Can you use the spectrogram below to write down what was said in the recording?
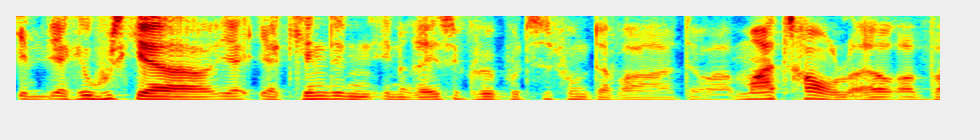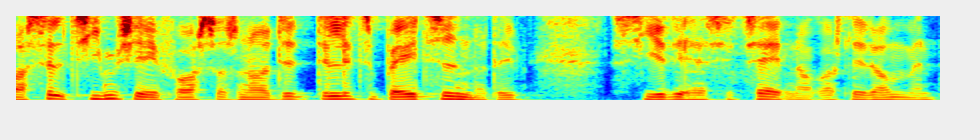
jeg, jeg kan huske, jeg, jeg, jeg kendte en, en racerkører på et tidspunkt, der var, der var meget travl, og, og var selv teamchef også, og sådan noget. Det, det er lidt tilbage i tiden, og det siger det her citat nok også lidt om, men,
